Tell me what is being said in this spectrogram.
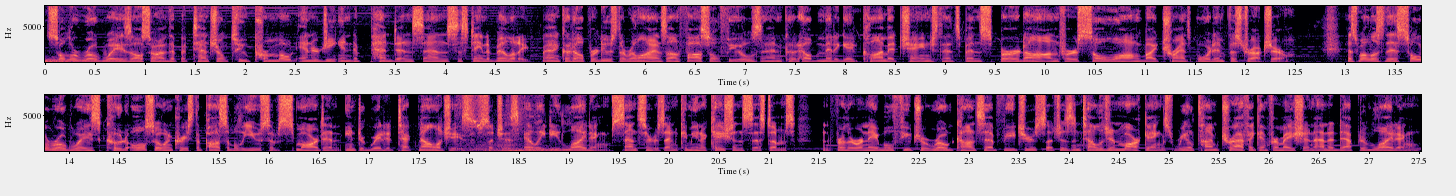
Solar roadways also have the potential to promote energy independence and sustainability, and could help reduce the reliance on fossil fuels and could help mitigate climate change that's been spurred on for so long by transport infrastructure. As well as this, solar roadways could also increase the possible use of smart and integrated technologies such as LED lighting, sensors, and communication systems, and further enable future road concept features such as intelligent markings, real-time traffic information, and adaptive lighting.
